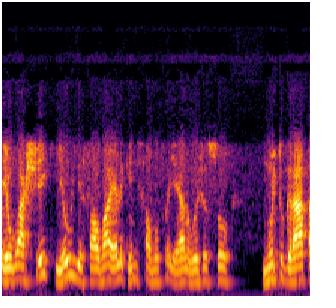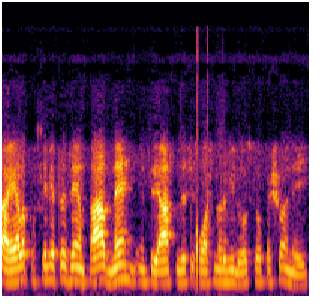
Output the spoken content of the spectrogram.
eu achei que eu ia salvar ela e quem me salvou foi ela. Hoje eu sou muito grato a ela por ter me apresentado, né? Entre aspas, esse esporte maravilhoso que eu apaixonei.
